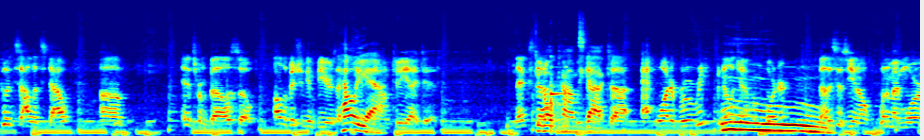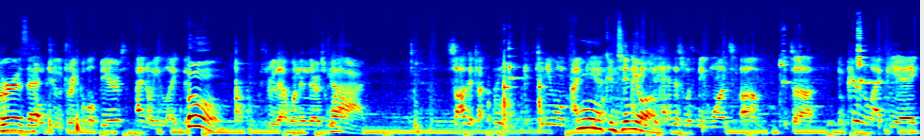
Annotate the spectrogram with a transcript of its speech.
good solid stout. Um, and it's from Bell, so all the Michigan beers I Hell yeah. down to you, I did. Next Good up, we got uh, Atwater Brewery Vanilla Java Porter. Now this is, you know, one of my more go-to drinkable beers. I know you like this. Boom! Threw that one in there as well. God. Saugatuck Brew Continuum IPA. Ooh, Continuum. I think you had this with me once. Um, it's a Imperial IPA,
